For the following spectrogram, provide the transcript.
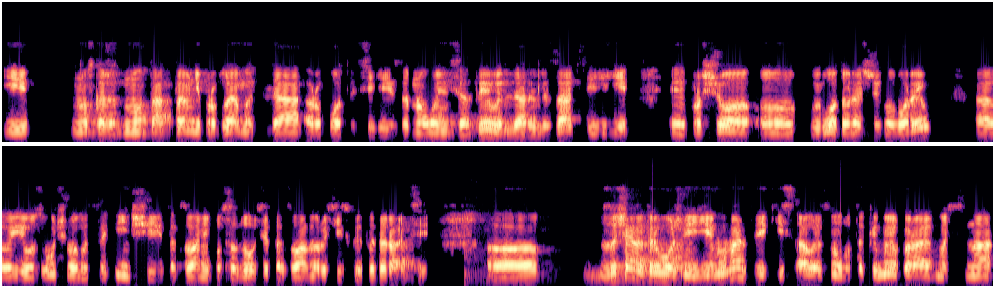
і ну скажімо так, певні проблеми для роботи цієї зернової ініціативи, для реалізації її. Про що Куйло, до речі, говорив. і озвучували це інші так звані посадовці так званої Російської Федерації. Звичайно, тривожні є моменти якісь, але знову таки ми опираємось на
